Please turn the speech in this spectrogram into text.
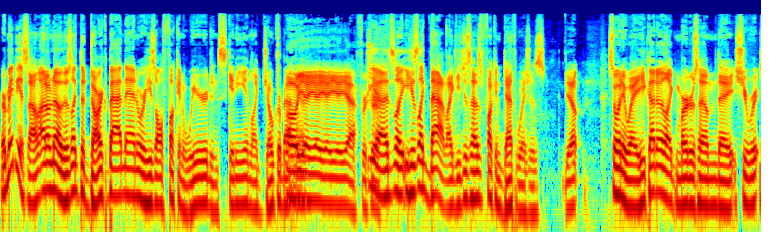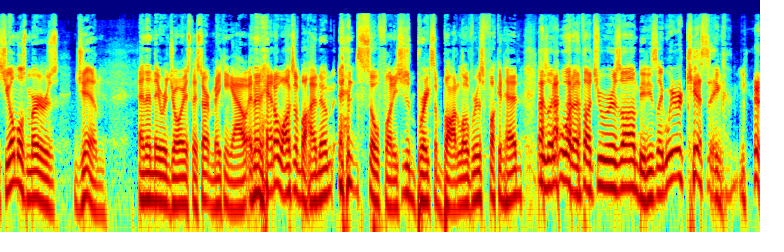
or maybe Asylum. I don't know. There's like the dark Batman where he's all fucking weird and skinny and like Joker Batman. Oh yeah, yeah, yeah, yeah, yeah, for sure. yeah. It's like he's like that. Like he just has fucking death wishes. Yep. So anyway, he kind of like murders him. They she re- she almost murders Jim, and then they rejoice. They start making out, and then Hannah walks up behind him, and it's so funny. She just breaks a bottle over his fucking head. She's like, "What? I thought you were a zombie." And he's like, "We were kissing." and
